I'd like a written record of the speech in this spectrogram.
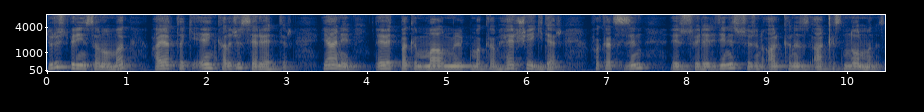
Dürüst bir insan olmak hayattaki en kalıcı servettir. Yani evet bakın mal, mülk, makam her şey gider. Fakat sizin e, söylediğiniz sözün arkanız, arkasında olmanız,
